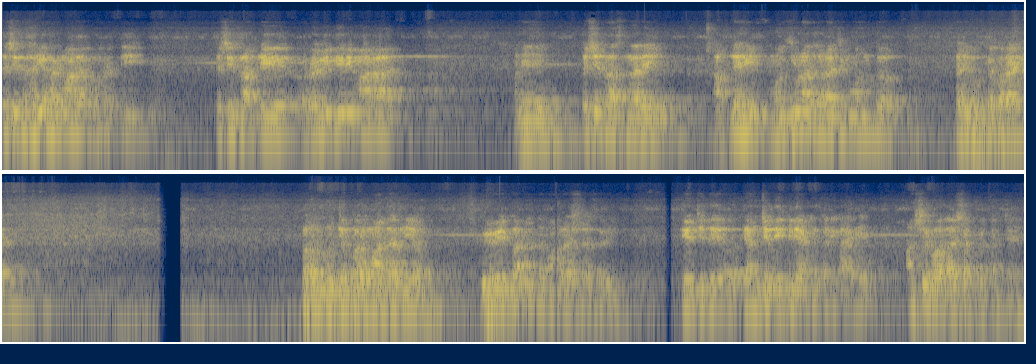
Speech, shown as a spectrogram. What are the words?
तसेच हरिहर महाराज भारती तसेच आपले रविगिरी महाराज आणि तसेच असणारे आपल्याही मंजुनाथ गडाचे महंत हरिभक्तपरायण परमपूज्य परमादरणीय विवेकानंद महाराज शास्त्री त्यांचे दे- त्यांचे देखील या ठिकाणी काय आहे. आशीर्वाद अशा प्रकारचे आहेत.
